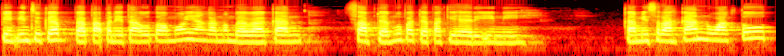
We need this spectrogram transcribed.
Pimpin juga Bapak Pendeta Utomo yang akan membawakan sabdamu pada pagi hari ini. Kami serahkan waktu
